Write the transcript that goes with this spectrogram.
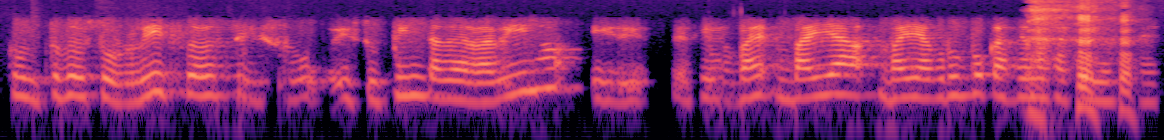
con todos sus rizos y su, y su pinta de rabino y decimos, vaya, vaya grupo que hacemos aquí usted.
